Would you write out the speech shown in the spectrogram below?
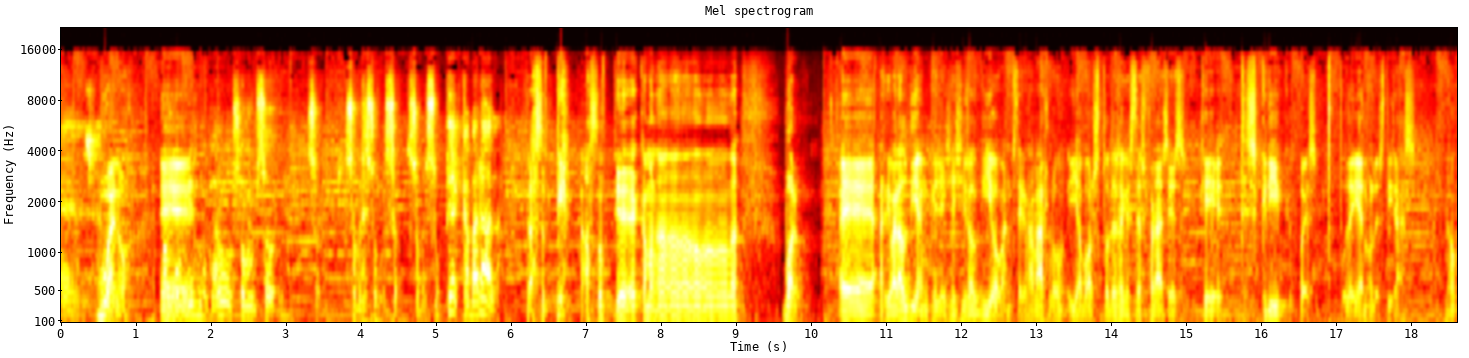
Eh, Bueno, eh, vulguis, Miquel, som, so, so, sobre, su, so, sobre su pie, camarada. a sus pies, a sus pies, camarada. Bueno, eh, arribarà el dia en què llegeixis el guió abans de gravar-lo i llavors totes aquestes frases que t'escric, pues, poder ja no les diràs, no?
